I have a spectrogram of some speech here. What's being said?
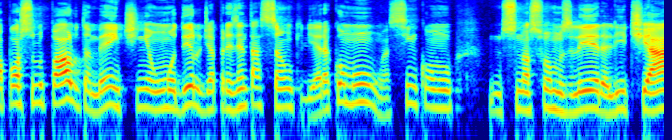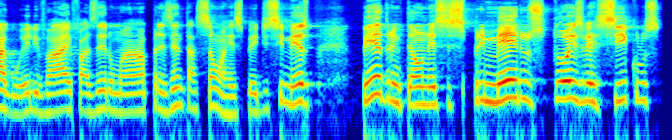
o apóstolo Paulo também tinha um modelo de apresentação que lhe era comum, assim como se nós formos ler ali Tiago, ele vai fazer uma apresentação a respeito de si mesmo. Pedro, então, nesses primeiros dois versículos,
